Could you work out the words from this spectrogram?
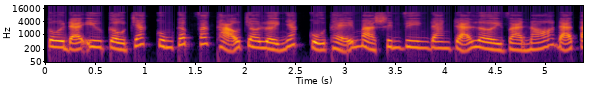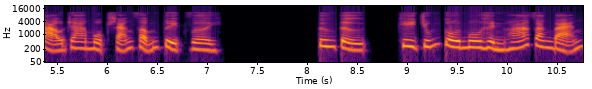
Tôi đã yêu cầu chat cung cấp phát thảo cho lời nhắc cụ thể mà sinh viên đang trả lời và nó đã tạo ra một sản phẩm tuyệt vời. Tương tự, khi chúng tôi mô hình hóa văn bản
